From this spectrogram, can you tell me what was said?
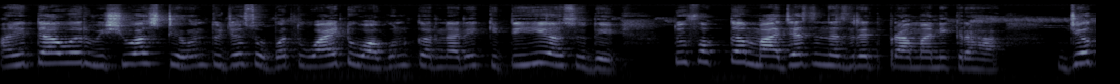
आणि त्यावर विश्वास ठेवून तुझ्यासोबत वाईट वागून करणारे कितीही असू दे तू फक्त माझ्याच नजरेत प्रामाणिक राहा. जग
